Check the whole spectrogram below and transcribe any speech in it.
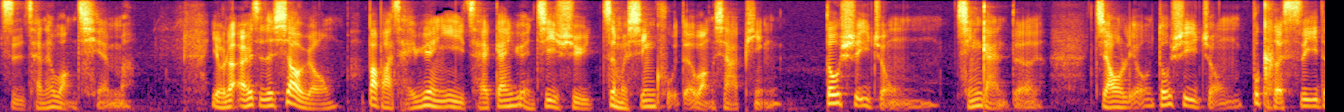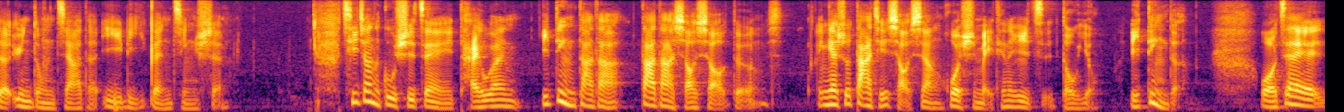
子才能往前嘛。有了儿子的笑容，爸爸才愿意、才甘愿继续这么辛苦的往下拼。都是一种情感的交流，都是一种不可思议的运动家的毅力跟精神。其实这样的故事在台湾一定大大大大小小的，应该说大街小巷或是每天的日子都有一定的。我在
